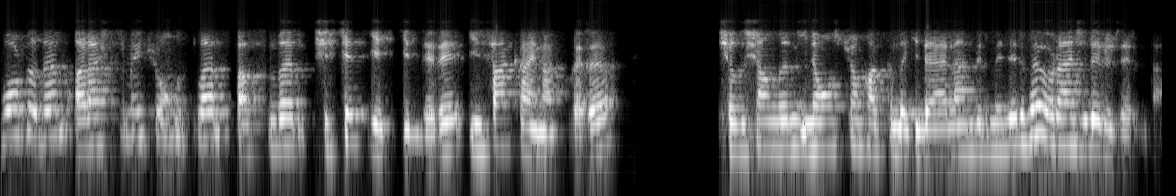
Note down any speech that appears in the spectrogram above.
Orada da araştırmayı çoğunlukla aslında şirket yetkilileri, insan kaynakları, çalışanların inovasyon hakkındaki değerlendirmeleri ve öğrenciler üzerinden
